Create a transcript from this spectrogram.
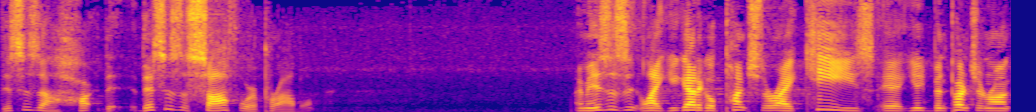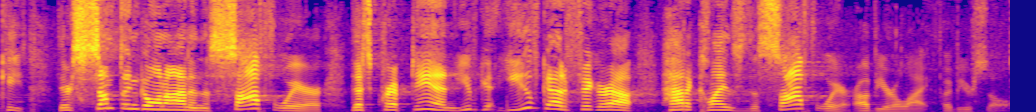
this is a, hard, this is a software problem. I mean, this isn't like you got to go punch the right keys. Uh, you've been punching the wrong keys. There's something going on in the software that's crept in. You've got, you've got to figure out how to cleanse the software of your life, of your soul.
